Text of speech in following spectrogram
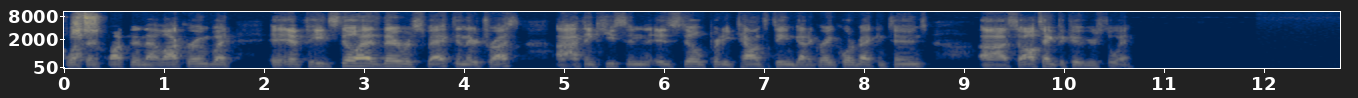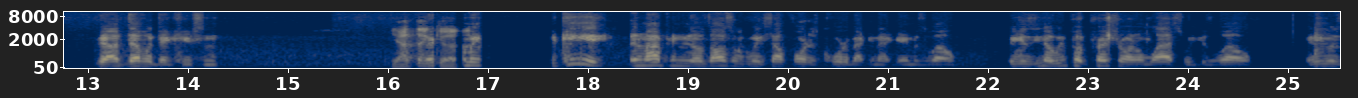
what their thoughts in that locker room, but if he still has their respect and their trust, I think Houston is still a pretty talented team. Got a great quarterback in Tunes, uh, so I'll take the Cougars to win. Yeah, I definitely take Houston. Yeah, I think. Uh, I mean, the key, in my opinion, is also going to be South Florida's quarterback in that game as well, because you know we put pressure on him last week as well, and he was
